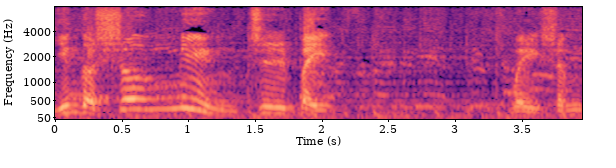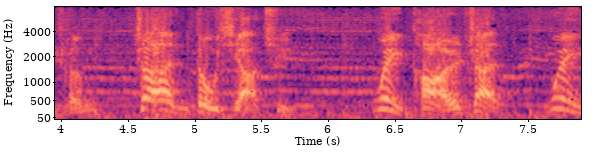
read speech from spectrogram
赢得生命之杯，为生成战斗下去，为他而战，为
